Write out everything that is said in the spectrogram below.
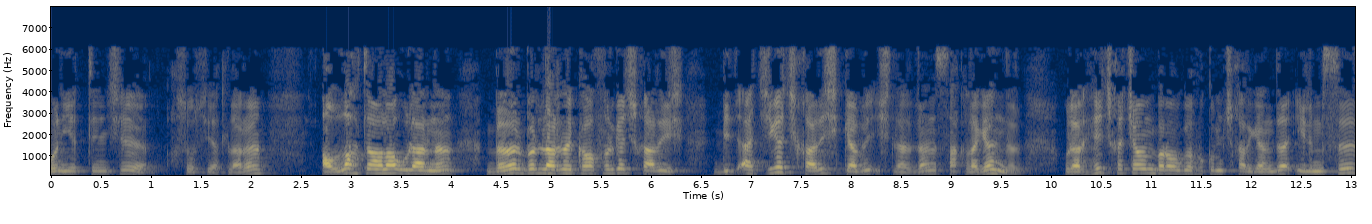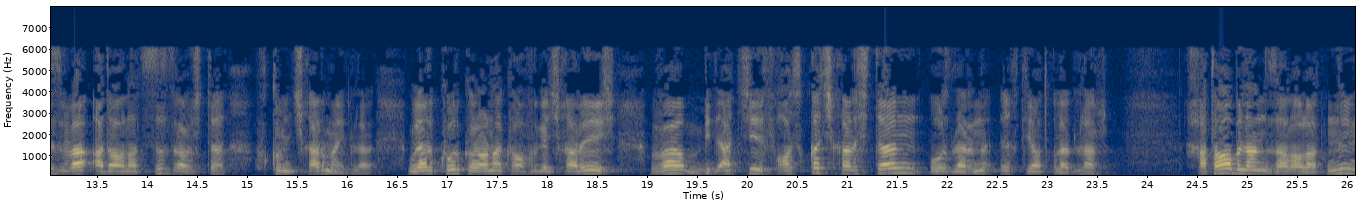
O'n yettinchi xususiyatlari alloh taolo ularni bir birlarini kofirga chiqarish bid'atchiga chiqarish kabi ishlardan saqlagandir. Ular hech qachon birovga hukm chiqarganda ilmsiz va adolatsiz ravishda hukm chiqarmaydilar. Ular ko'r ko'rona kofirga chiqarish va bidatchi fosiqqa chiqarishdan o'zlarini ehtiyot qiladilar. Xato bilan zalolatning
